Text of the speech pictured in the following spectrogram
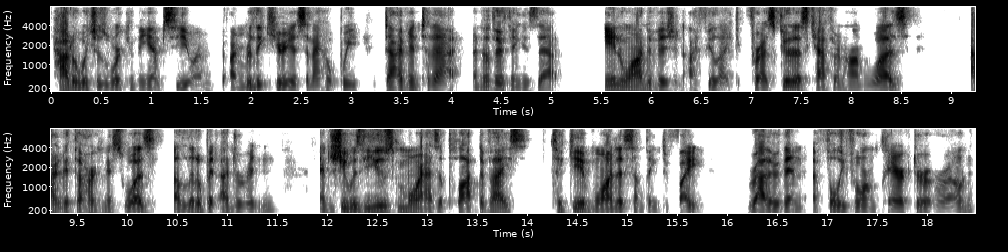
how do witches work in the MCU? I'm I'm really curious and I hope we dive into that. Another thing is that in WandaVision, I feel like for as good as Kathryn Hahn was, Agatha Harkness was a little bit underwritten and she was used more as a plot device to give Wanda something to fight rather than a fully formed character of her own.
